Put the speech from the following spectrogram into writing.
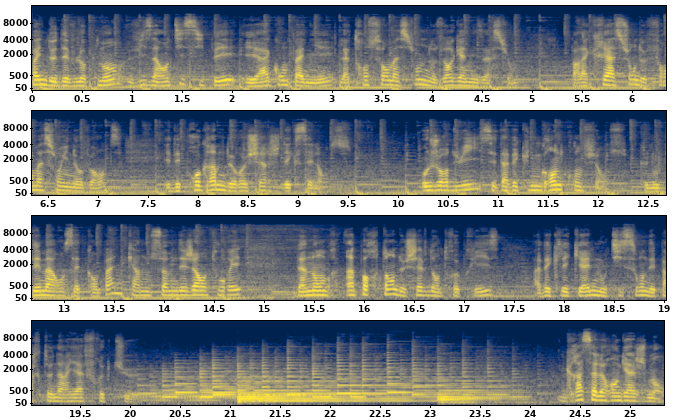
Campagne de développement vise à anticiper et à accompagner la transformation de nos organisations par la création de formations innovantes et des programmes de recherche d'excellence. Aujourd'hui, c'est avec une grande confiance que nous démarrons cette campagne car nous sommes déjà entourés d'un nombre important de chefs d'entreprise avec lesquels nous tissons des partenariats fructueux. Grâce à leur engagement,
